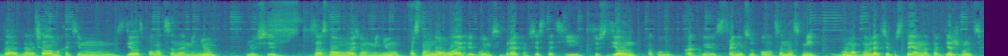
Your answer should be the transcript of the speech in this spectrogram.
Да, для начала мы хотим сделать полноценное меню. В плюсе за основу мы возьмем меню в основном лайве, будем собирать там все статьи. То есть сделаем такую, как страницу полноценного СМИ. Будем обновлять ее постоянно, поддерживать.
